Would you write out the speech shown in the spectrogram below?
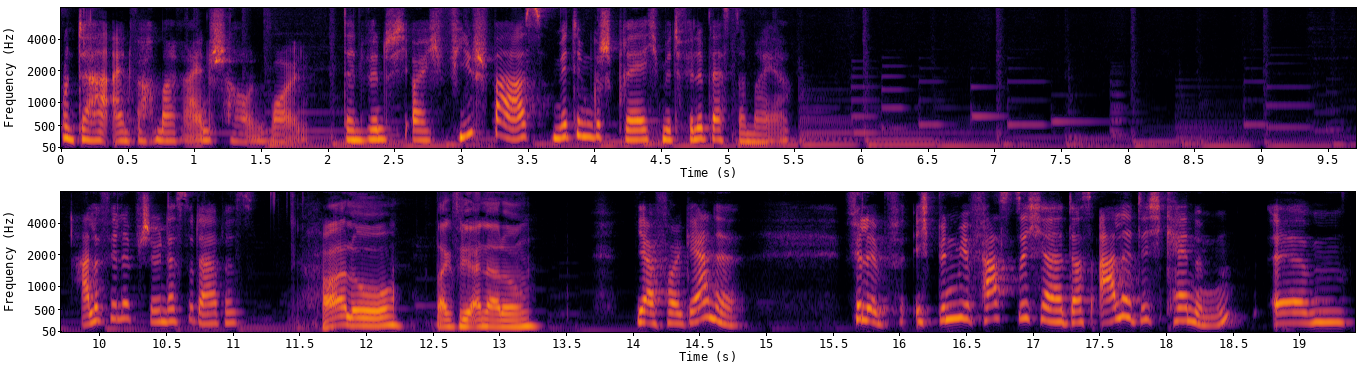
und da einfach mal reinschauen wollen. Dann wünsche ich euch viel Spaß mit dem Gespräch mit Philipp Westermeier. Hallo Philipp, schön, dass du da bist. Hallo, danke für die Einladung. Ja, voll gerne. Philipp, ich bin mir fast sicher, dass alle dich kennen. Ähm,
